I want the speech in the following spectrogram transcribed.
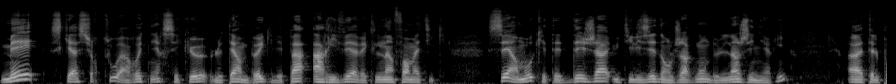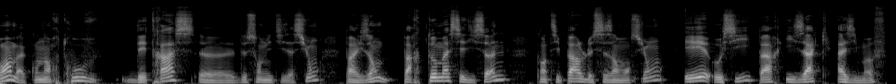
Mais ce qu'il y a surtout à retenir, c'est que le terme bug, il n'est pas arrivé avec l'informatique. C'est un mot qui était déjà utilisé dans le jargon de l'ingénierie, à tel point bah, qu'on en retrouve des traces euh, de son utilisation, par exemple par Thomas Edison quand il parle de ses inventions, et aussi par Isaac Asimov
